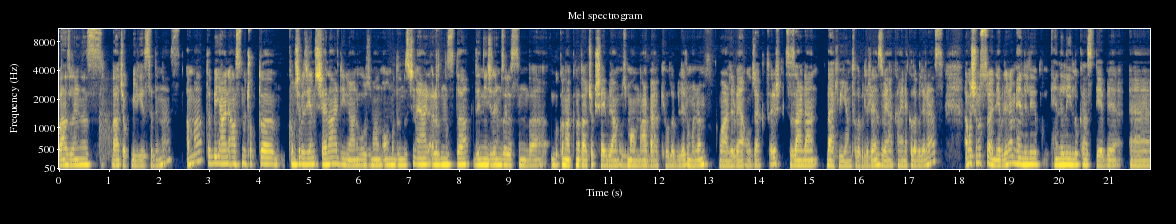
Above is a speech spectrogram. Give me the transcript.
bazılarınız daha çok bilgi istediniz. Ama tabii yani aslında çok da konuşabileceğimiz şeyler değil yani uzman olmadığımız için eğer aranızda dinleyicilerimiz arasında bu konu hakkında daha çok şey bilen uzmanlar belki olabilir. Umarım vardır veya olacaktır. Sizlerden belki bir yanıt alabiliriz veya kaynak alabiliriz. Ama şunu söyleyebilirim. Henry, Henry Lucas diye bir e,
